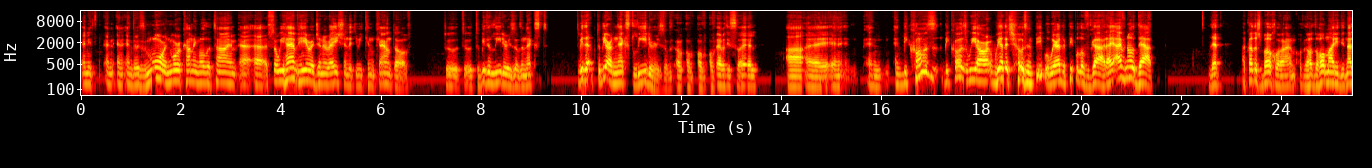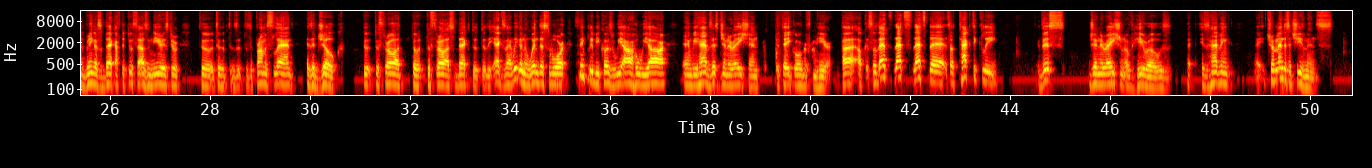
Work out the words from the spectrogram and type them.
and it's and, and and there's more and more coming all the time uh, uh, so we have here a generation that we can count of to to to be the leaders of the next to be the to be our next leaders of of of, of Eretz Israel uh, uh and and and because because we are we are the chosen people we are the people of God. I, I have no doubt that Hakadosh Baruch Hu, um, the, the Almighty did not bring us back after two thousand years to to to to the, to the promised land as a joke to, to throw to, to throw us back to, to the exile. We're going to win this war simply because we are who we are and we have this generation to take over from here. But okay, so that that's that's the so tactically, this generation of heroes is having uh, tremendous achievements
